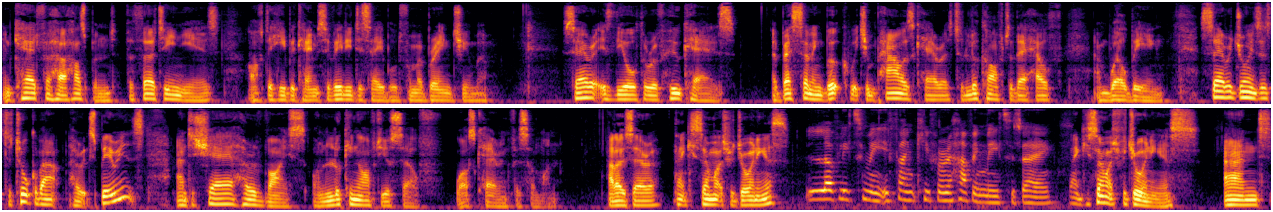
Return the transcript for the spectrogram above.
and cared for her husband for 13 years after he became severely disabled from a brain tumour. Sarah is the author of Who Cares, a best selling book which empowers carers to look after their health and well being. Sarah joins us to talk about her experience and to share her advice on looking after yourself whilst caring for someone. Hello, Sarah. Thank you so much for joining us. Lovely to meet you. Thank you for having me today. Thank you so much for joining us. And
